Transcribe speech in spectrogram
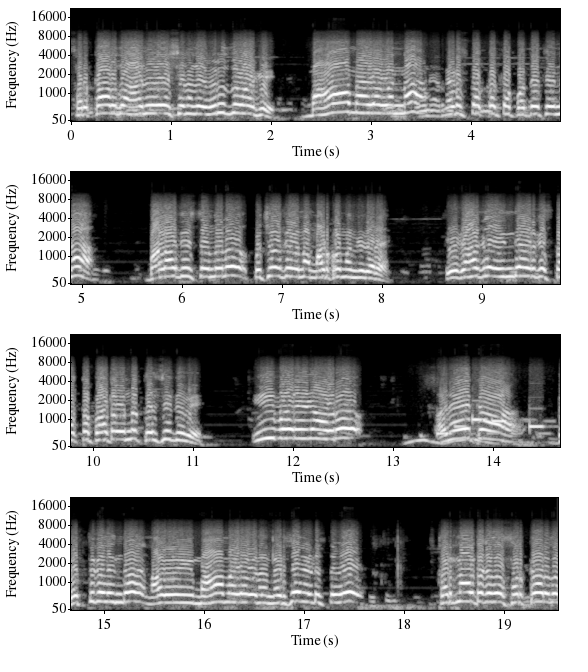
ಸರ್ಕಾರದ ಅಧಿವೇಶನದ ವಿರುದ್ಧವಾಗಿ ಮಹಾಮೇಳವನ್ನ ನಡೆಸ್ತಕ್ಕಂಥ ಪದ್ಧತಿಯನ್ನ ಬಹಳ ದಿವಸದಿಂದಲೂ ಕುಚೋದಿಯನ್ನ ಮಾಡ್ಕೊಂಡ್ ಬಂದಿದ್ದಾರೆ. ಈಗಾಗಲೇ ಹಿಂದೆ ಅವ್ರಿಗೆ ತಕ್ಕ ಪಾಠವನ್ನು ಕಲಿಸಿದ್ದೀವಿ. ಈ ಬಾರಿನೂ ಅವರು ಅನೇಕ ಬೆತ್ತುಗಳಿಂದ ನಾವು ಈ ಮಹಾಮೇಳವನ್ನು ನಡೆಸೇ ನಡೆಸ್ತೇವೆ. ಕರ್ನಾಟಕದ ಸರ್ಕಾರದ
